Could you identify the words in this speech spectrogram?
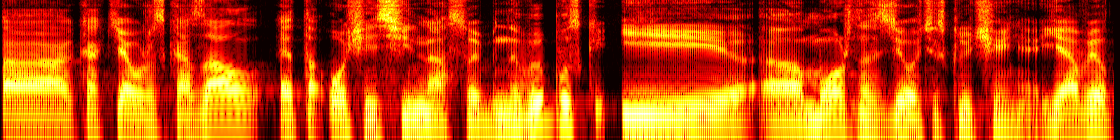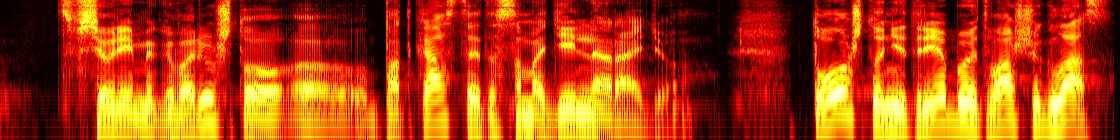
а, как я уже сказал, это очень сильно особенный выпуск, и а, можно сделать исключение. Я вот все время говорю, что э, подкасты это самодельное радио. То, что не требует ваших глаз.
